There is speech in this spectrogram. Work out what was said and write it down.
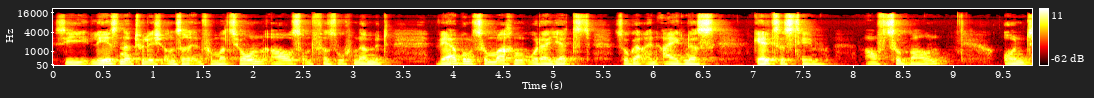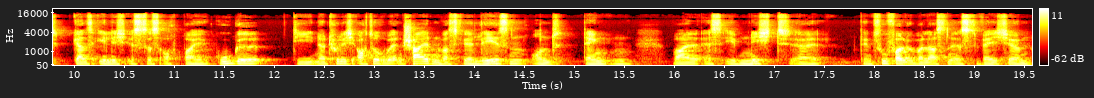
sie lesen natürlich unsere Informationen aus und versuchen damit Werbung zu machen oder jetzt sogar ein eigenes Geldsystem aufzubauen. Und ganz ähnlich ist es auch bei Google, die natürlich auch darüber entscheiden, was wir lesen und denken, weil es eben nicht äh, dem Zufall überlassen ist, welche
